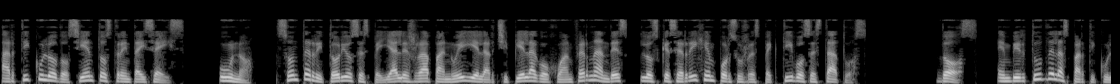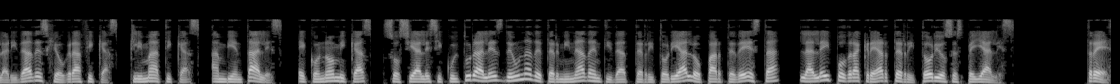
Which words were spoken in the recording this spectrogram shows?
Artículo 236. 1. Son territorios especiales Rapa Nui y el archipiélago Juan Fernández, los que se rigen por sus respectivos estatutos. 2. En virtud de las particularidades geográficas, climáticas, ambientales, económicas, sociales y culturales de una determinada entidad territorial o parte de esta, la ley podrá crear territorios especiales. 3.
